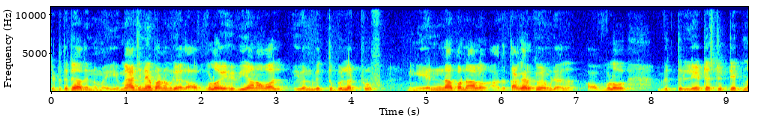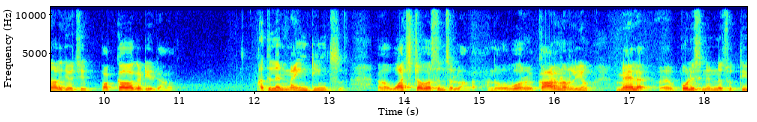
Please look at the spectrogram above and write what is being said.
கிட்டத்தட்ட அதை நம்ம இமேஜினே பண்ண முடியாது. அவ்வளோ ஹெவியான wall even with bullet proof நீங்கள் என்ன பண்ணாலும் அதை தகர்க்கவே முடியாது. அவ்வளோ வித் லேட்டஸ்ட்டு டெக்னாலஜி வச்சு பக்காவாக கட்டியிருக்காங்க. அதில் நைன்டீன்ஸ் வாட்ச் டவர்ஸ்ன்னு சொல்லுவாங்க. அந்த ஒவ்வொரு கார்னர்லேயும் மேலே போலீஸ் நின்று சுற்றி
